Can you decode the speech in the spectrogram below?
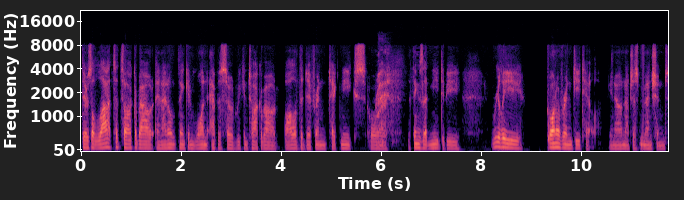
there's a lot to talk about and i don't think in one episode we can talk about all of the different techniques or right. the things that need to be really gone over in detail you know, not just mentioned.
